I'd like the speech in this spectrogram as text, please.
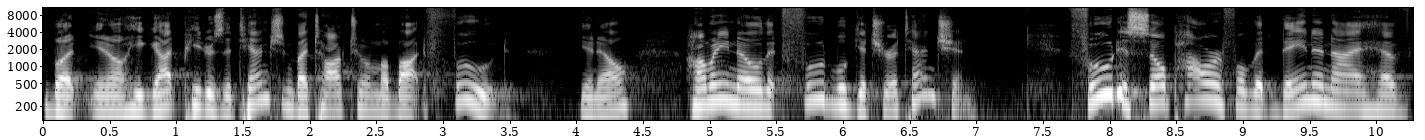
but you know, he got Peter's attention by talking to him about food, you know. How many know that food will get your attention? Food is so powerful that Dana and I have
